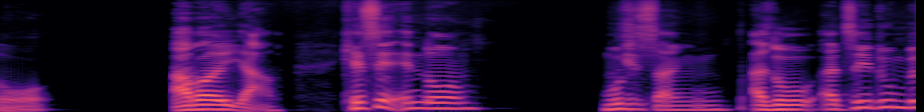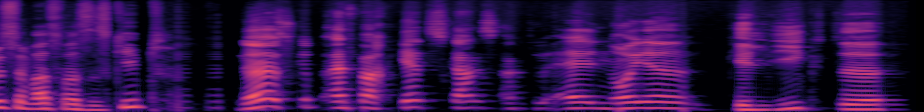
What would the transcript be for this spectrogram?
So. Aber ja, Cassian Endor, muss ich sagen, also erzähl du ein bisschen was, was es gibt. Ne, es gibt einfach jetzt ganz aktuell neue geleakte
